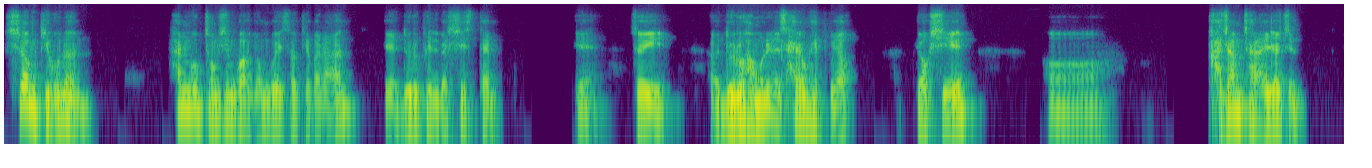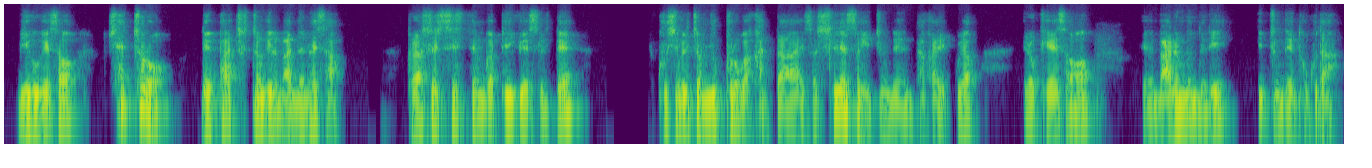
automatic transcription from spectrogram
실험 기구는 한국정신과학연구에서 개발한 예, 뉴로피드백 시스템, 예, 저희 어, 뉴로하모니를 사용했고요. 역시 어, 가장 잘 알려진 미국에서 최초로 뇌파 측정기를 만든 회사 그라스 시스템과 비교했을 때 91.6%가 같다 해서 신뢰성 입증된 바가 있고요. 이렇게 해서 예, 많은 분들이 입증된 도구다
